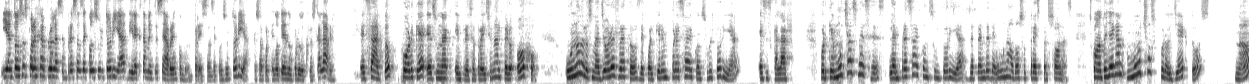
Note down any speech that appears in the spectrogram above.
Y entonces, por ejemplo, las empresas de consultoría directamente se abren como empresas de consultoría, o sea, porque no tienen un producto escalable. Exacto, porque es una empresa tradicional, pero ojo, uno de los mayores retos de cualquier empresa de consultoría es escalar, porque muchas veces la empresa de consultoría depende de una o dos o tres personas. cuando te llegan muchos proyectos, ¿no?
